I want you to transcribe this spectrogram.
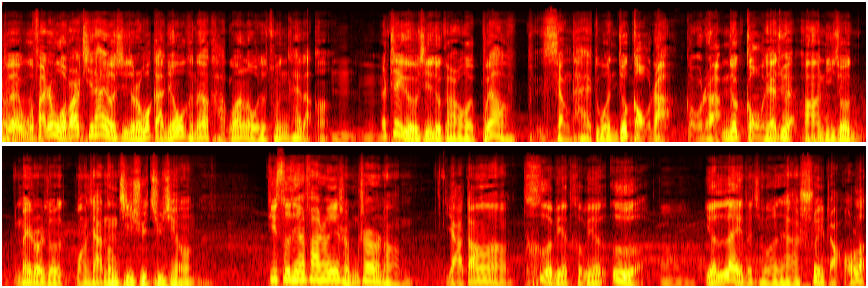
对我反正我玩其他游戏就是我感觉我可能要卡关了，我就重新开档。嗯。嗯。那这个游戏就告诉我不要想太多，你就苟着，苟着，你就苟下去啊，你就没准就往下能继续剧情。第四天发生一什么事儿呢？亚当啊，特别特别饿，嗯也累的情况下睡着了，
